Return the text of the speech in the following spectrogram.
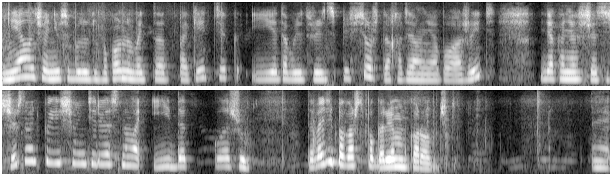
мелочи, они все будут упакованы в этот пакетик, и это будет, в принципе, все, что я хотела нее положить. Я, конечно, сейчас еще что-нибудь поищу интересного и докладу. Давайте пока что поговорим о коробочке. Э,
